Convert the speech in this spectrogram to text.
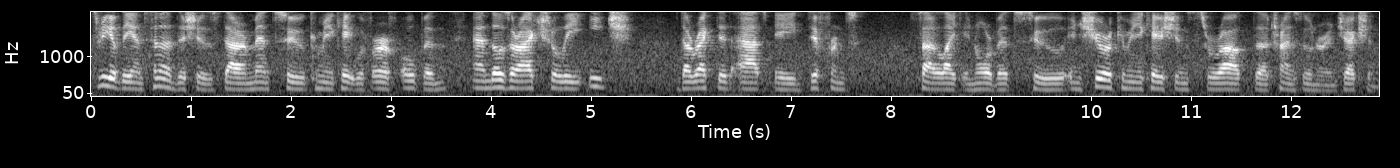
three of the antenna dishes that are meant to communicate with Earth open, and those are actually each directed at a different satellite in orbit to ensure communications throughout the translunar injection.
